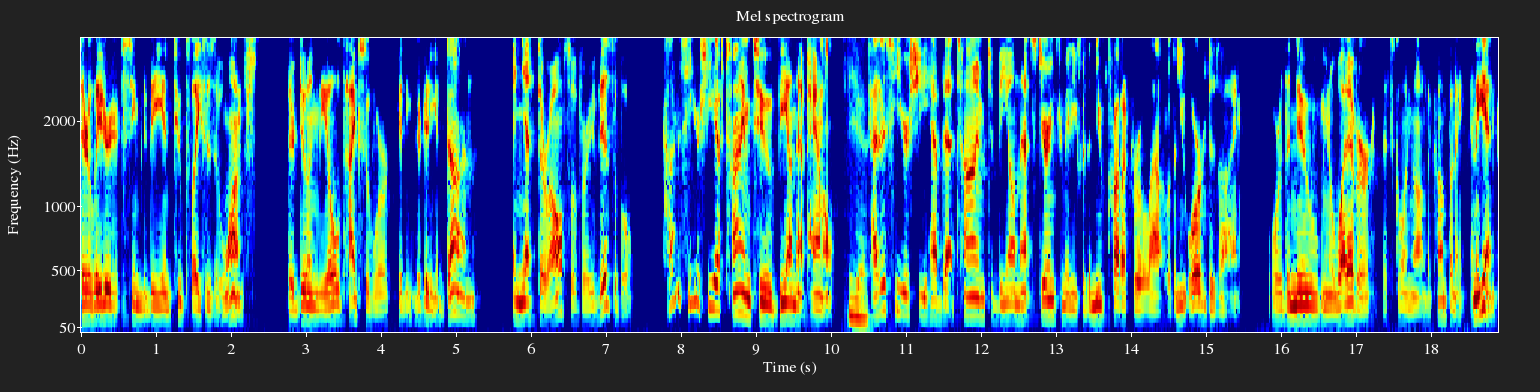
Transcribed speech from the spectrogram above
their leaders seem to be in two places at once. They're doing the old types of work, getting they're getting it done, and yet they're also very visible. How does he or she have time to be on that panel? Yes. How does he or she have that time to be on that steering committee for the new product rollout or the new org design or the new, you know, whatever that's going on in the company? And again,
